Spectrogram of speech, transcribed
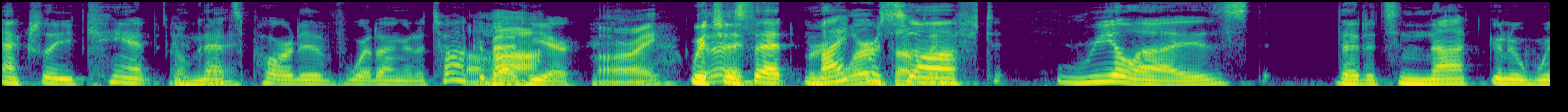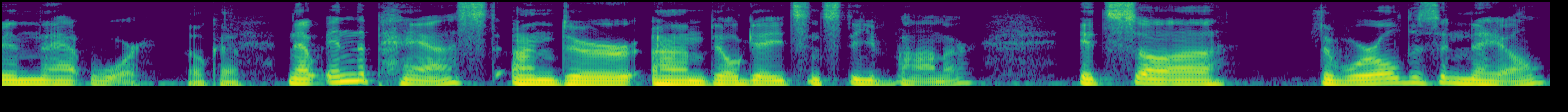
actually, it can't, and that's part of what I'm going to talk Aha. about here. All right, which Good. is that We're Microsoft realized that it's not going to win that war. Okay. Now, in the past, under um, Bill Gates and Steve Ballmer, it saw the world as a nail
